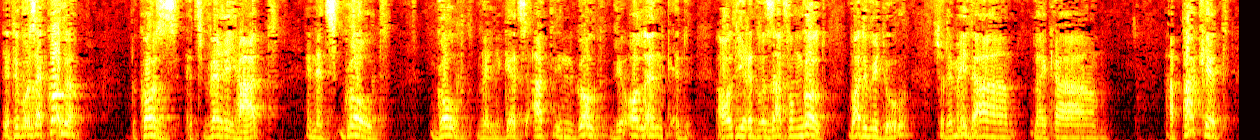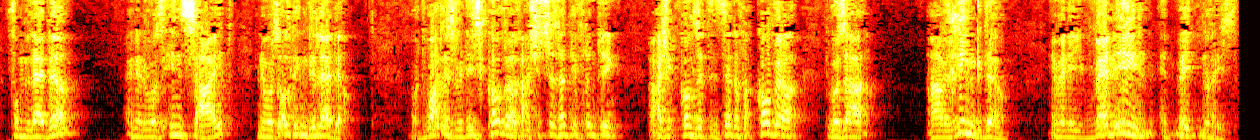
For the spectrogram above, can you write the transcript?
that it was a cover, because it's very hot, and it's gold. Gold, when it gets hot in gold, the whole end, and all year it was hot from gold. What do we do? So they made a, like a, a packet from leather, and it was inside, and it was holding the leather. But what is with this cover? Rashi says a different thing. Rashi calls it, instead of a cover, it was a, a ring there. And when he went in, it made noise.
